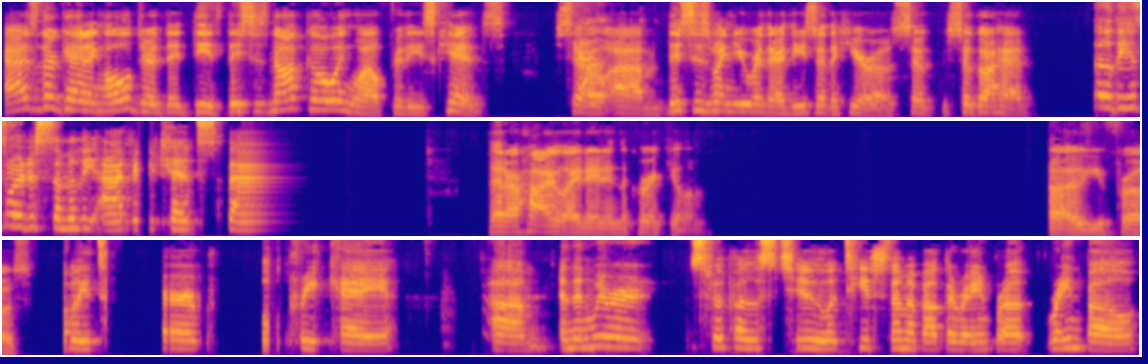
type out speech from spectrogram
As they're getting older, they, these this is not going well for these kids. So yeah. um, this is when you were there. These are the heroes. So so go ahead. So these were just some of the advocates that that are highlighted in the curriculum. oh, you froze. Probably pre-K um, and then we were supposed to teach them about the rainbow, rainbow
